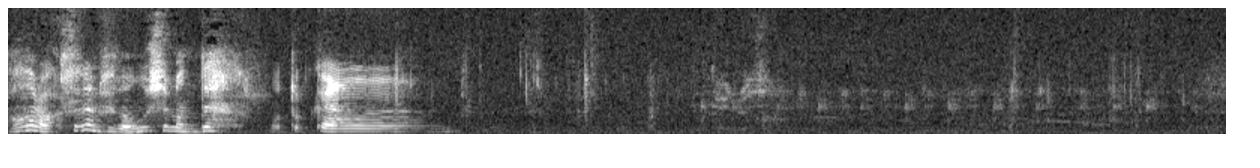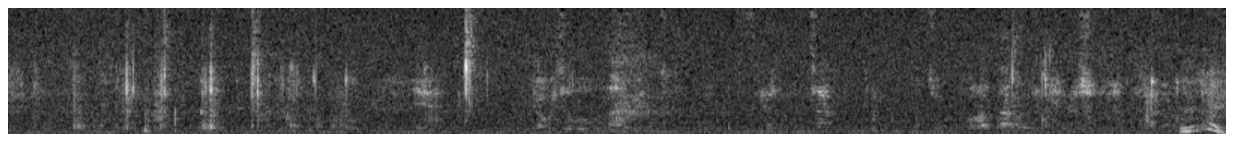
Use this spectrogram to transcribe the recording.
아 락스 냄새 너무 심한데? 어떡해. 음.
